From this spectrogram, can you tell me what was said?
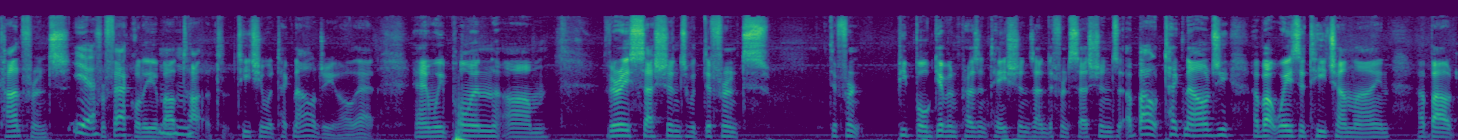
conference Yeah. for faculty about Mhm. ta- t- teaching with technology and all that. And we pull in um, various sessions with different different people giving presentations on different sessions about technology, about ways to teach online, about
